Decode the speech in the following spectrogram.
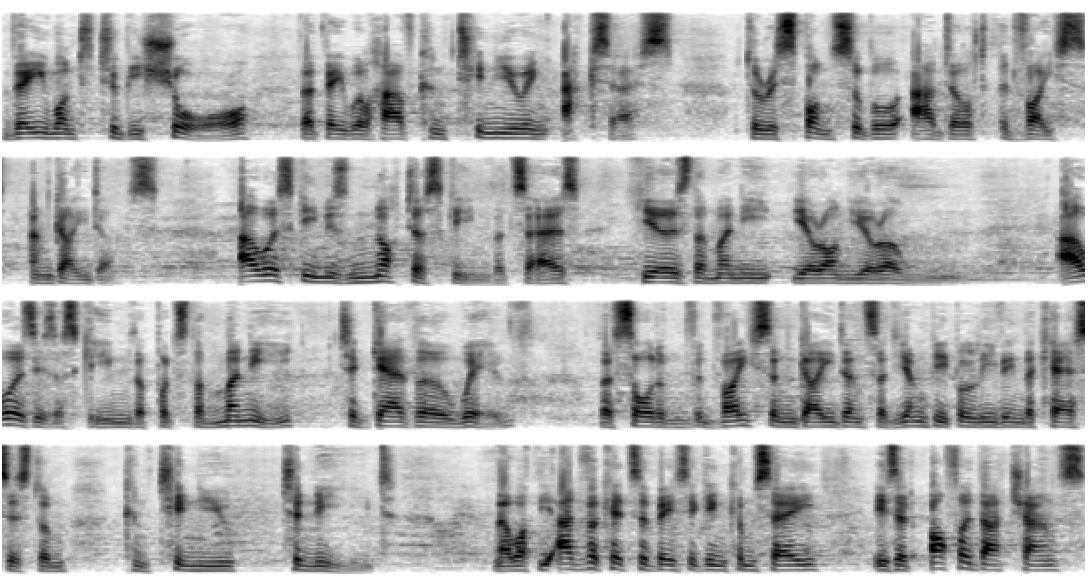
they want to be sure that they will have continuing access to responsible adult advice and guidance. Our scheme is not a scheme that says, here's the money, you're on your own. Ours is a scheme that puts the money together with the sort of advice and guidance that young people leaving the care system continue to need. Now, what the advocates of basic income say is that offered that chance,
